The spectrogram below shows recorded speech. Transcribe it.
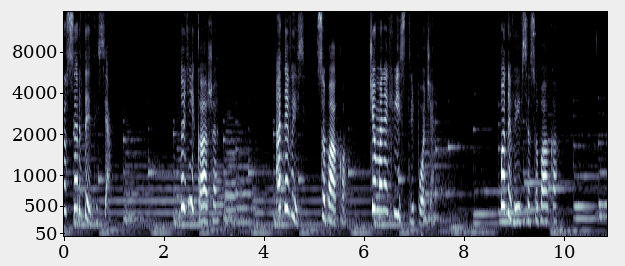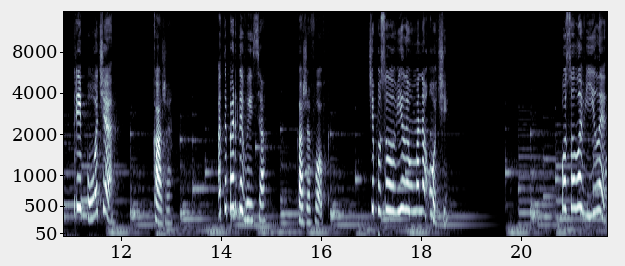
розсердитися. Тоді каже: А дивись, собако, чи в мене хвіст тріпоче. Подивився собака. Тріпоче, каже. А тепер дивися, каже вовк. Чи посоловіли у мене очі? Посоловіли,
